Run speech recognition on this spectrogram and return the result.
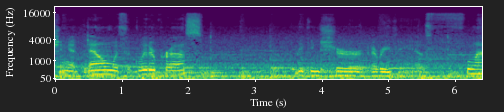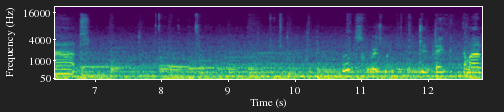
Pushing it down with the glitter press, making sure everything is flat. Oops, where's my toothpick? Come on.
